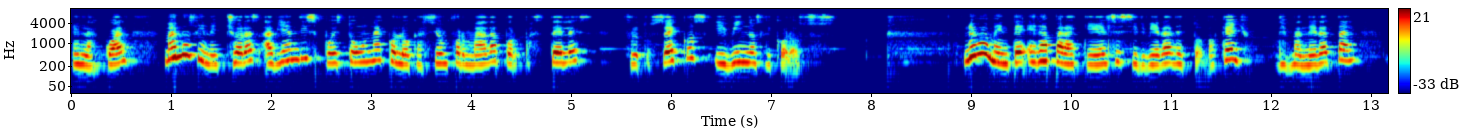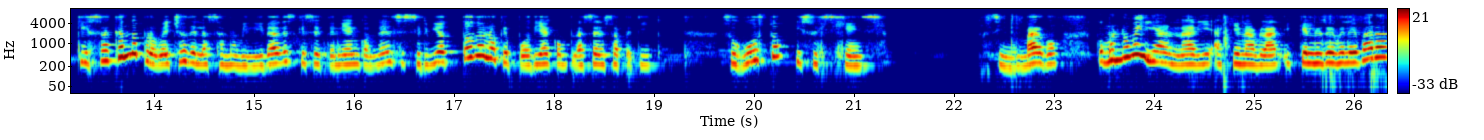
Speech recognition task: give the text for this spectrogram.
en la cual manos bienhechoras habían dispuesto una colocación formada por pasteles, frutos secos y vinos licorosos. Nuevamente era para que él se sirviera de todo aquello, de manera tal que sacando provecho de las amabilidades que se tenían con él, se sirvió todo lo que podía complacer su apetito, su gusto y su exigencia. Sin embargo, como no veía a nadie a quien hablar y que le revelara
